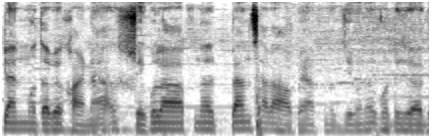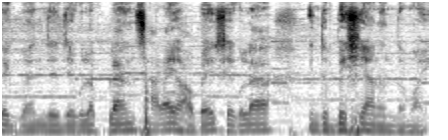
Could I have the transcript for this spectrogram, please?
প্ল্যান মোতাবেক হয় না। সেগুলো আপনার প্ল্যান ছাড়া হবে, আপনার জীবনে ঘটে যাওয়া দেখবেন যে, যেগুলো প্ল্যান ছাড়াই হবে, সেগুলা কিন্তু বেশি আনন্দময়।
